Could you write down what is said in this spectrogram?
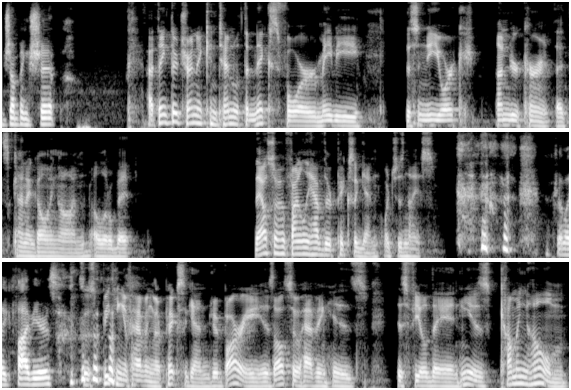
jumping ship. I think they're trying to contend with the Knicks for maybe this New York undercurrent that's kind of going on a little bit. They also have finally have their picks again, which is nice. After like five years. so speaking of having their picks again, Jabari is also having his his field day, and he is coming home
